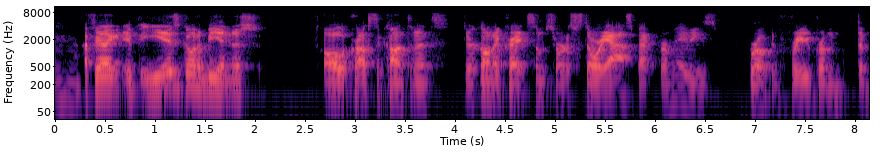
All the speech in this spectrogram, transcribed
Mhm. I feel like if he is going to be in it all across the continent, they're going to create some sort of story aspect where maybe he's broken free from the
